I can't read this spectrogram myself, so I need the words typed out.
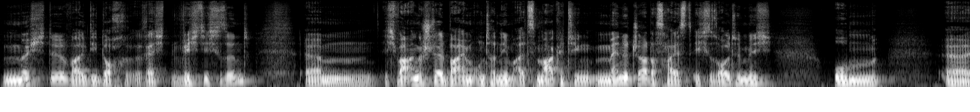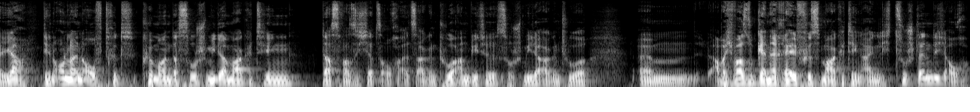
möchte, weil die doch recht wichtig sind. Ähm, ich war angestellt bei einem Unternehmen als Marketing Manager, das heißt, ich sollte mich um äh, ja, den Online-Auftritt kümmern, das Social Media Marketing, das, was ich jetzt auch als Agentur anbiete, Social Media Agentur. Ähm, aber ich war so generell fürs Marketing eigentlich zuständig, auch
